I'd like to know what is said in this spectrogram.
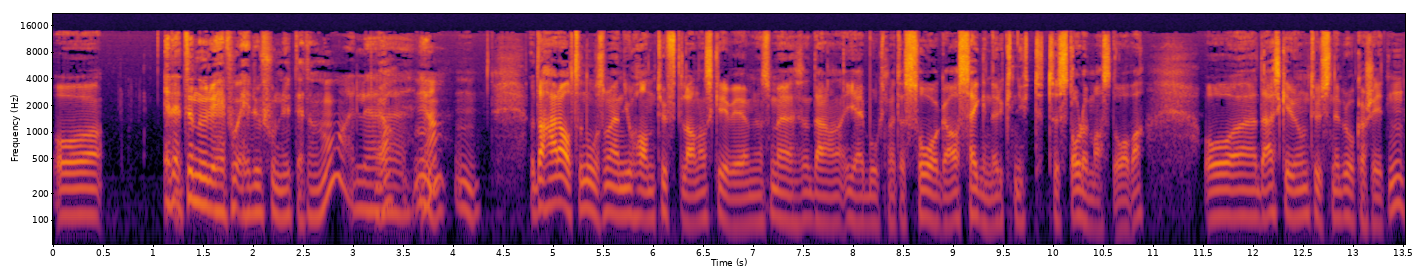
Og Er du funnet ut dette nå? Eller? Ja, mm. ja? Mm. Dette er altså noe som en Johan Tufteland har skrevet er, han, i en bok som heter 'Soga og segner knytt til Stolmastova'. Og eh, der skriver de om tusen i brokaskiten.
